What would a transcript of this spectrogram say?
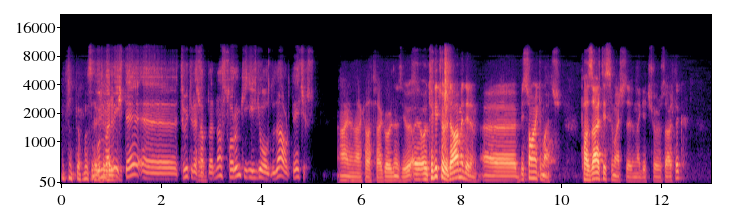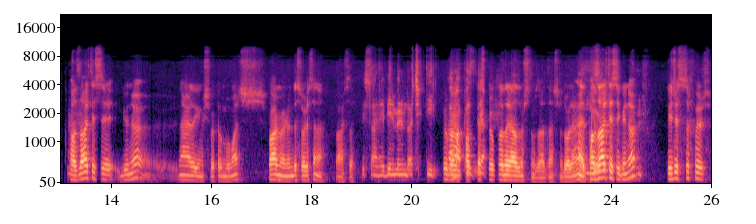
Bunları işte e, Twitter hesaplarından sorun ki ilgi olduğu da ortaya çıksın. Aynen arkadaşlar gördüğünüz gibi. Ee, Öteki türlü devam edelim. Ee, bir sonraki maç. Pazartesi maçlarına geçiyoruz artık. Pazartesi günü neredeymiş bakalım bu maç? Var mı önünde söylesene varsa. Bir saniye benim önümde açık değil. Dur ama paz- ya- grubuna da yazmıştım zaten şimdi oradan. Evet pazartesi günü gece 0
